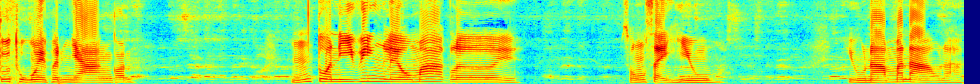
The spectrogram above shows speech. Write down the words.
ถูถูๆให้พิ่นยางก่อนหืมตัวนี้วิ่งเร็วมากเลย สงสัยหิว หิวน้ำมะนาวนะคะ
